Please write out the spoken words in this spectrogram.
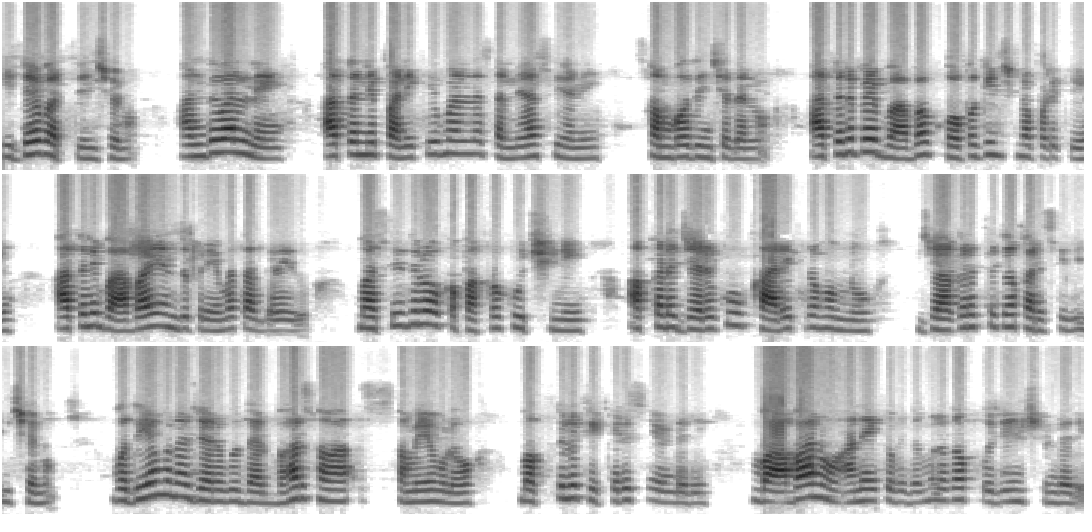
ఇదే వర్తించును. అందువల్లనే అతన్ని పనికి మళ్ళిన సన్యాసి అని సంబోధించదను. అతనిపై బాబా కోపగించినప్పటికీ అతని బాబా ఎందు ప్రేమ తగ్గలేదు. మసీదులో ఒక పక్క కూర్చుని అక్కడ జరుగు కార్యక్రమంను జాగ్రత్తగా పరిశీలించను. ఉదయమున జరుగు దర్బార్ స- సమయంలో భక్తులు కిక్కిరిసి ఉండేది బాబాను అనేక విధములుగా పూజించుండరి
